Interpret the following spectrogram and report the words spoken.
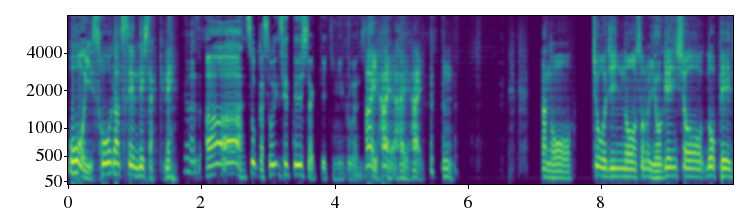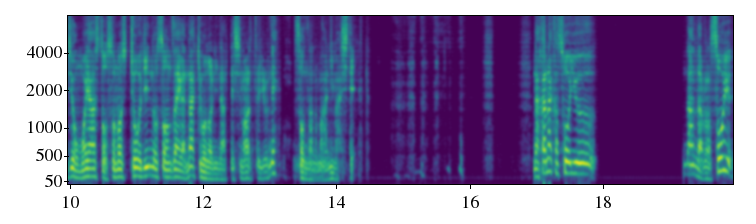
大井争奪戦でしたっけね。ああ、そうか、そういう設定でしたっけ、筋肉マンはいはいはいはい。うん。あのー、超人のその予言書のページを燃やすと、その超人の存在が亡き者になってしまうというね、そんなのもありまして。なかなかそういう、なんだろうな、そういう、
